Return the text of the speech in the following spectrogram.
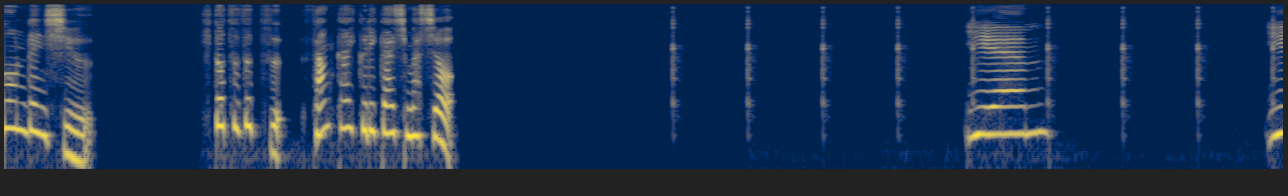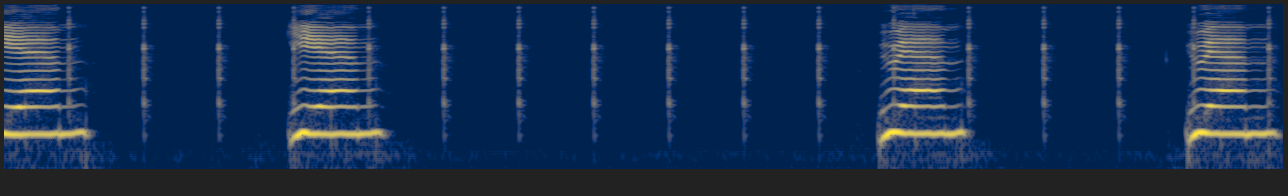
音練習。一つずつ3回繰り返しましょう。烟、烟、烟。冤、冤、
